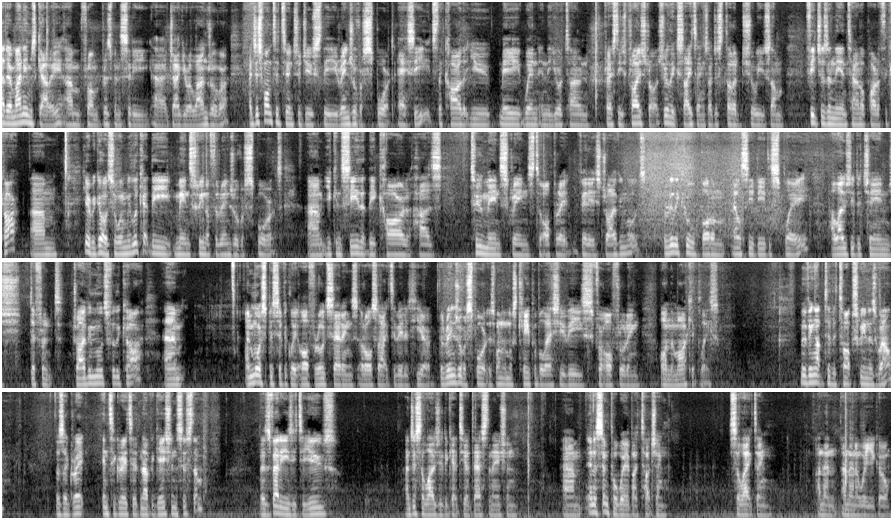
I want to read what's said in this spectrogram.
Hi there, my name's Gary. I'm from Brisbane City uh, Jaguar Land Rover. I just wanted to introduce the Range Rover Sport SE. It's the car that you may win in the Your Town Prestige Prize Draw. It's really exciting, so I just thought I'd show you some features in the internal part of the car. Um, here we go. So when we look at the main screen of the Range Rover Sport, um, you can see that the car has two main screens to operate various driving modes. A really cool bottom LCD display allows you to change different driving modes for the car. Um, and more specifically, off-road settings are also activated here. The Range Rover Sport is one of the most capable SUVs for off-roading on the marketplace. Moving up to the top screen as well, there's a great integrated navigation system that's very easy to use and just allows you to get to your destination um, in a simple way by touching, selecting and then and then away you go.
